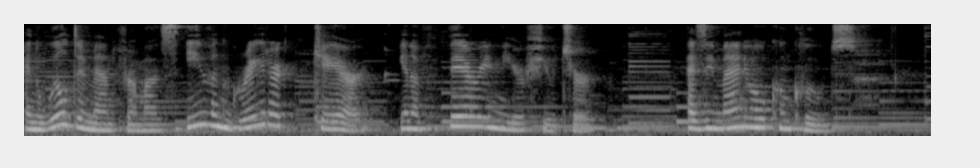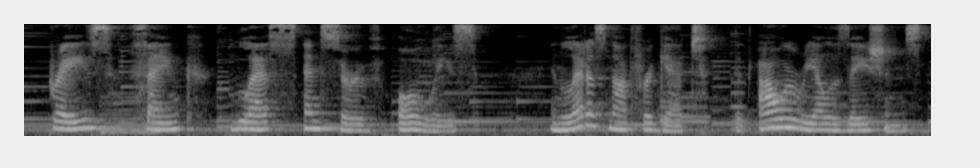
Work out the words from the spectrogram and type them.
and will demand from us even greater care in a very near future. As Emmanuel concludes, Praise, thank, bless, and serve always. And let us not forget that our realizations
